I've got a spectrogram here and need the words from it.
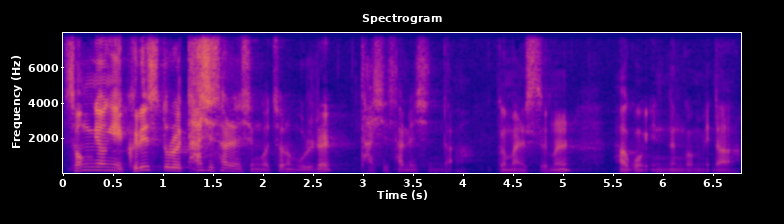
성령이 그리스도를 다시 살리신 것처럼 우리를 다시 살리신다. 그 말씀을 하고 있는 겁니다.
